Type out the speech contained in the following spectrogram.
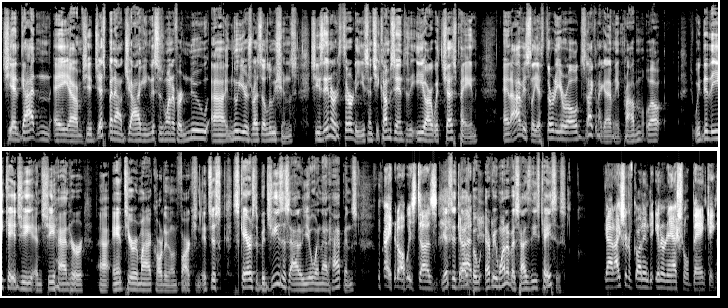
She had gotten a, um, she had just been out jogging. This is one of her new uh, New Year's resolutions. She's in her 30s and she comes into the ER with chest pain. And obviously, a 30 year old is not going to have any problem. Well, we did the EKG and she had her uh, anterior myocardial infarction. It just scares the bejesus out of you when that happens. Right, it always does. Yes, it God. does. But every one of us has these cases. God, I should have gone into international banking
